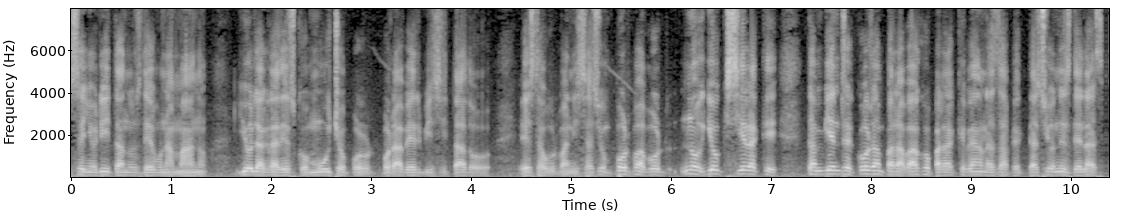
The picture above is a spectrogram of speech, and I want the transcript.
señorita, nos dé una mano. Yo le agradezco mucho por, por haber visitado esta urbanización. Por favor, no, yo quisiera que también recorran para abajo para que vean las afectaciones de las,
